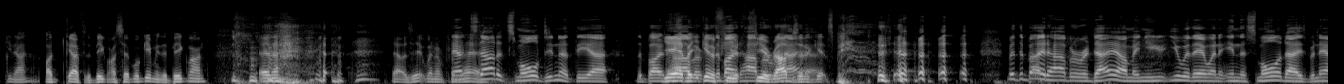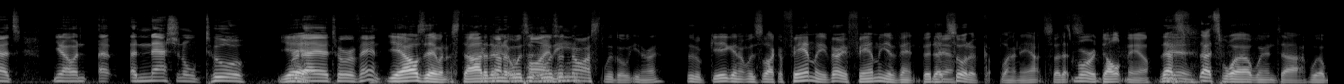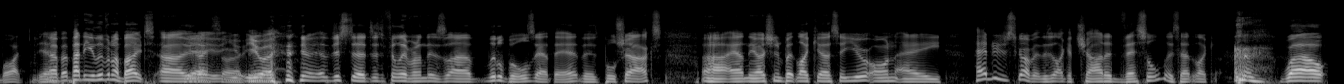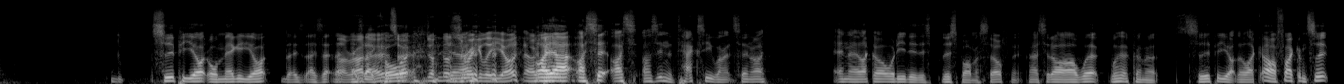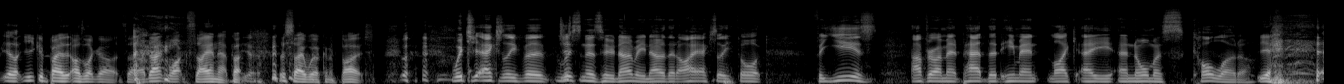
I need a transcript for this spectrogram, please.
You know, I'd go for the big one. I said, "Well, give me the big one," and uh, that was it. Went on from Now, there. it started small, didn't it? The uh, the boat yeah, harbour, but you get the a few, few rubs and it gets. but the boat harbour rodeo. I mean, you, you were there when in the smaller days, but now it's you know an, a, a national tour Yeah. rodeo tour event. Yeah, I was there when it started, and it was a, it was a nice little, you know, little gig, and it was like a family, a very family event, but Yeah. it sort of got blown out. So that's It's more adult now. That's Yeah. that's why I went uh, worldwide. Yeah, No, but Paddy, you live on a boat. Uh, you Yeah, know, you, sorry, I you, you, uh, just to, just to fill everyone. There's uh, little bulls out there. There's bull sharks uh, out in the ocean. But like, uh, so you're on a. How do you describe it? Is it like a chartered vessel? Is that like? well, th- super yacht or mega yacht, as, as, that- Oh, as they call so it. Not, not just a know? regular yacht. Okay. I, uh, I said I, s- I was in the taxi once, and I and they're like, "Oh, what do you do this this by myself?" And I said, "Oh, I work work on a super yacht." They're like, "Oh, fucking super yacht, you can pay." I was like, "Oh, so I don't like saying that, but let's say I work on a boat." Which actually, for listeners who know me, know that I actually thought for years after I met Pat that he meant like a enormous coal loader. Yeah,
